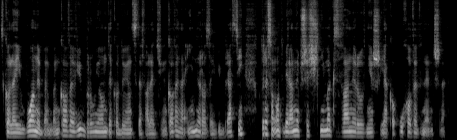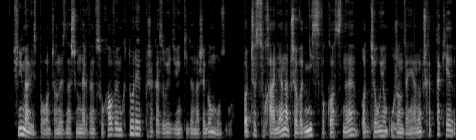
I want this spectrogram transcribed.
Z kolei błony bębenkowe wibrują, dekodując te fale dźwiękowe na inny rodzaj wibracji, które są odbierane przez ślimak zwany również jako ucho wewnętrzne. Ślimak jest połączony z naszym nerwem słuchowym, który przekazuje dźwięki do naszego mózgu. Podczas słuchania na przewodnictwo kostne oddziałują urządzenia, np. takie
